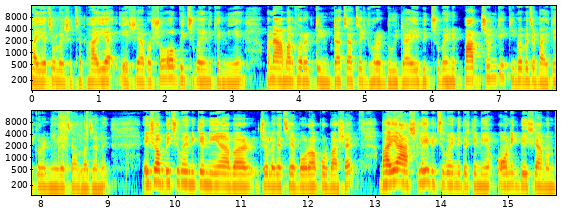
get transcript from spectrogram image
ভাইয়া চলে এসেছে। ভাইয়া এসে আবার সব বিচ্ছু বাহিনীকে নিয়ে মানে আমার ঘরের তিনটা, চাচির ঘরের দুইটা, এই বিচ্ছু বাহিনী পাঁচজনকে কীভাবে যে বাইকে করে নিয়ে গেছে আল্লাহ জানে। এই সব বিচ্ছু বাহিনীকে নিয়ে আবার চলে গেছে বড় আপুর বাসায়। ভাইয়া আসলেই বিচ্ছু বাহিনীদেরকে নিয়ে অনেক বেশি আনন্দ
